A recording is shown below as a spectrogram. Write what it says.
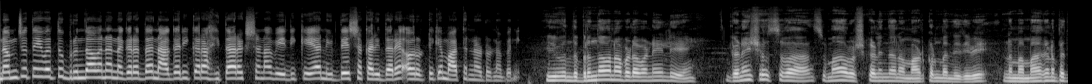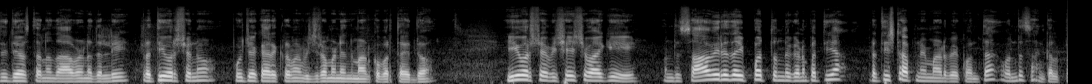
ನಮ್ಮ ಜೊತೆ ಇವತ್ತು ಬೃಂದಾವನ ನಗರದ ನಾಗರಿಕರ ಹಿತರಕ್ಷಣಾ ವೇದಿಕೆಯ ನಿರ್ದೇಶಕರಿದ್ದಾರೆ. ಅವರೊಟ್ಟಿಗೆ ಮಾತನಾಡೋಣ ಬನ್ನಿ. ಈ ಒಂದು ಬೃಂದಾವನ ಬಡಾವಣೆಯಲ್ಲಿ ಗಣೇಶೋತ್ಸವ ಸುಮಾರು ವರ್ಷಗಳಿಂದ ನಾವು ಮಾಡ್ಕೊಂಡು ಬಂದಿದ್ದೀವಿ. ನಮ್ಮ ಮಹಾಗಣಪತಿ ದೇವಸ್ಥಾನದ ಆವರಣದಲ್ಲಿ ಪ್ರತಿ ವರ್ಷವೂ ಪೂಜೆ ಕಾರ್ಯಕ್ರಮ ವಿಜೃಂಭಣೆಯಿಂದ ಮಾಡ್ಕೊ ಬರ್ತಾ ಇದ್ದೋ, ಈ ವರ್ಷ ವಿಶೇಷವಾಗಿ ಒಂದು ಸಾವಿರದ ಇಪ್ಪತ್ತೊಂದು ಗಣಪತಿಯ ಪ್ರತಿಷ್ಠಾಪನೆ ಮಾಡಬೇಕು ಅಂತ ಒಂದು ಸಂಕಲ್ಪ.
